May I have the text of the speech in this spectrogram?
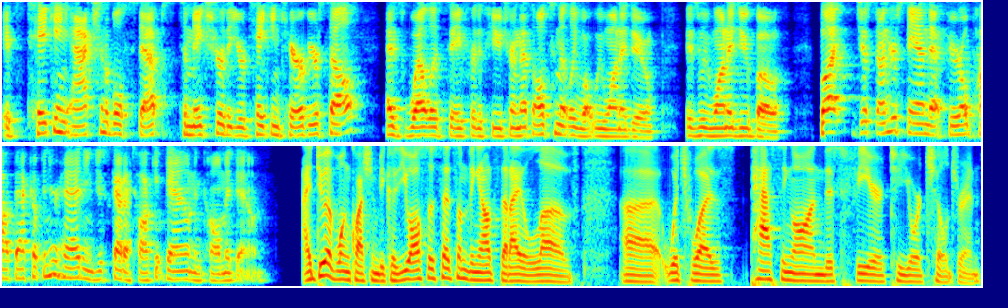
It's taking actionable steps to make sure that you're taking care of yourself as well as save for the future. And that's ultimately what we want to do. Is we want to do both. But just understand that fear will pop back up in your head and you just got to talk it down and calm it down. I do have one question because you also said something else that I love, uh, which was passing on this fear to your children.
